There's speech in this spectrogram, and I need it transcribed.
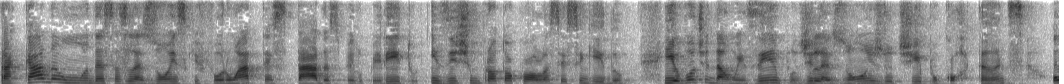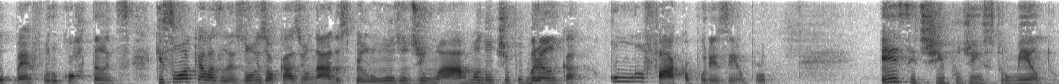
Para cada uma dessas lesões que foram atestadas pelo perito, existe um protocolo a ser seguido. E eu vou te dar um exemplo de lesões do tipo cortantes ou pérfuro cortantes, que são aquelas lesões ocasionadas pelo uso de uma arma do tipo branca, como uma faca, por exemplo. Esse tipo de instrumento,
